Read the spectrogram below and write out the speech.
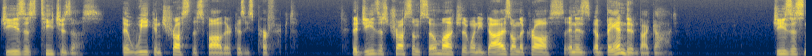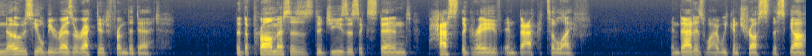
Jesus teaches us that we can trust this Father because he's perfect. That Jesus trusts him so much that when he dies on the cross and is abandoned by God, Jesus knows he will be resurrected from the dead. That the promises to Jesus extend past the grave and back to life. And that is why we can trust this God,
